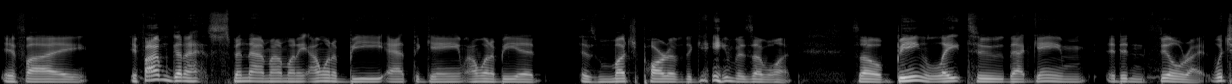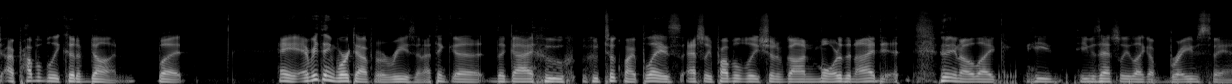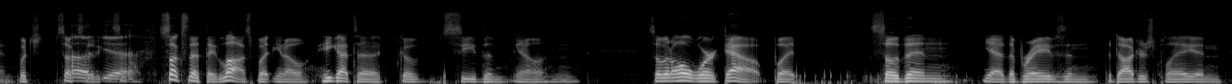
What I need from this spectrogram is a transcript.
if I if I'm gonna spend that amount of money, I want to be at the game. I want to be at as much part of the game as I want. So being late to that game, it didn't feel right, which I probably could have done, but hey, everything worked out for a reason. I think uh, the guy who who took my place actually probably should have gone more than I did. you know, like he he was actually like a Braves fan, which sucks. Uh, that yeah. sucks that they lost, but you know he got to go see them. You know, and so it all worked out. But so then, yeah, the Braves and the Dodgers play, and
